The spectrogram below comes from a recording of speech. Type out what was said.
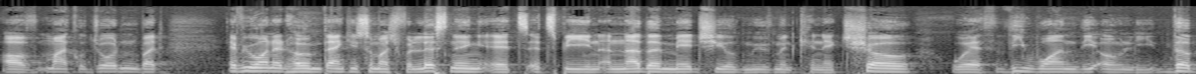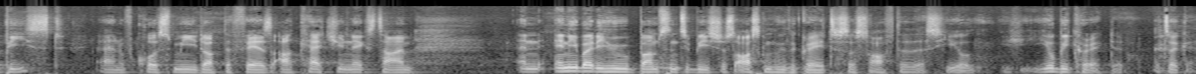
of Michael Jordan. But everyone at home, thank you so much for listening. It's, it's been another MedShield Movement Connect show with the one, the only, the beast and of course me, Dr. Fez. I'll catch you next time. And anybody who bumps into Beast, just ask him who the greatest is after this. He'll, he'll be corrected. It's okay.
